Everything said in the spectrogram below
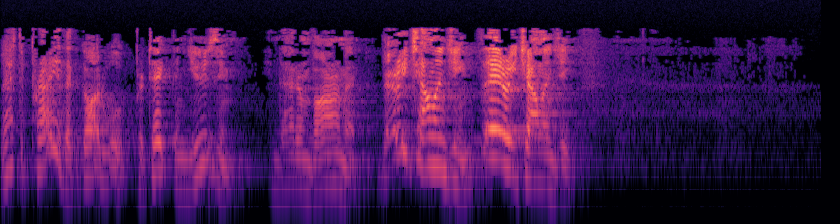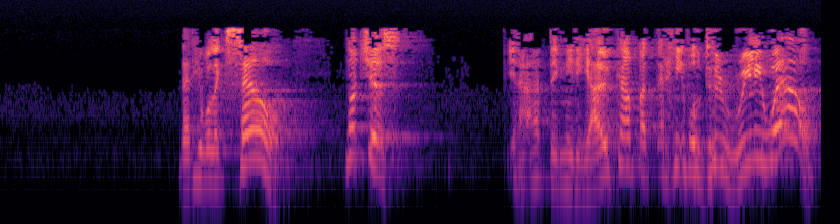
We have to pray that God will protect and use him in that environment. Very challenging, very challenging. That he will excel, not just, you know, be mediocre, but that he will do really well.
